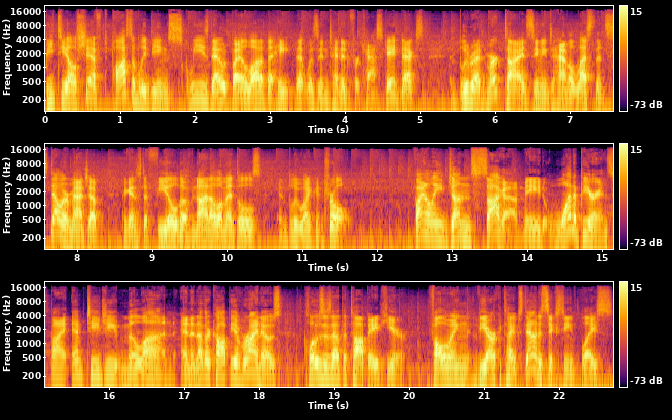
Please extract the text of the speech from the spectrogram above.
BTL Shift possibly being squeezed out by a lot of the hate that was intended for Cascade decks, and Blue Red Murktide seeming to have a less than stellar matchup against a field of not elementals and blue white control. Finally, Jund Saga made one appearance by MTG Milan, and another copy of Rhinos closes out the top 8 here. Following the archetypes down to 16th place,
